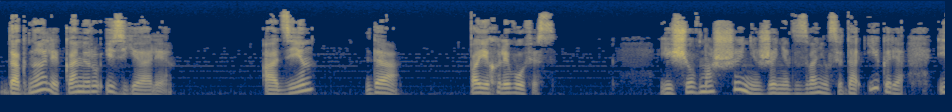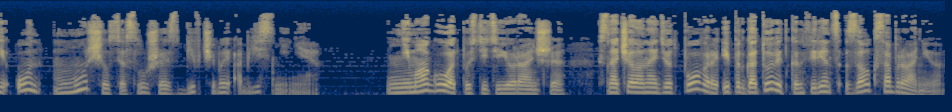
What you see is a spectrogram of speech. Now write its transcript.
Догнали, камеру изъяли. Один? Да. Поехали в офис. Еще в машине Женя дозвонился до Игоря, и он морщился, слушая сбивчивые объяснения. «Не могу отпустить ее раньше. Сначала найдет повара и подготовит конференц-зал к собранию».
